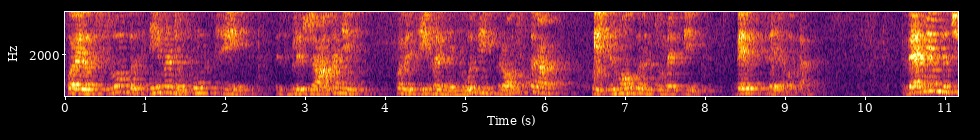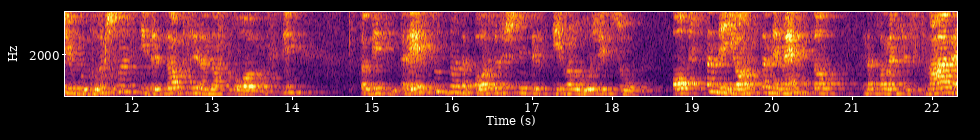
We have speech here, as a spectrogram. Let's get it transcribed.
koja je od svog osnivanja u funkciji zbližavanja i povezivanje ljudi i prostora koji se mogu razumeti bez prevoda. Verujem da će u budućnosti, bez obzira na okolnosti, to biti presudno da pozorišni festival u Užicu opstane i ostane mesto na kome se stvara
